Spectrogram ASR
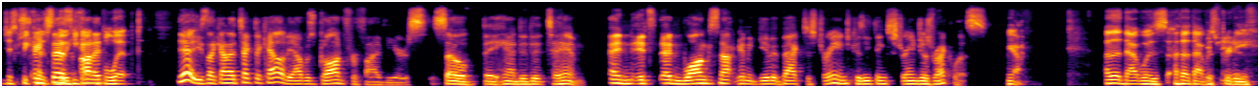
just because says he got a- blipped. Yeah, he's like on a technicality. I was gone for five years, so they handed it to him, and it's and Wong's not going to give it back to Strange because he thinks Strange is reckless. I thought that was I thought that was Which pretty is.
